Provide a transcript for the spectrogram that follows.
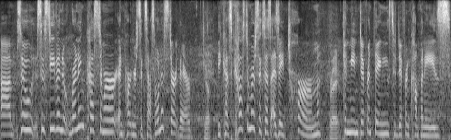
Um, so, so Stephen, running customer and partner success, I want to start there. Yep. Because customer success as a term right. can mean different things to different companies.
